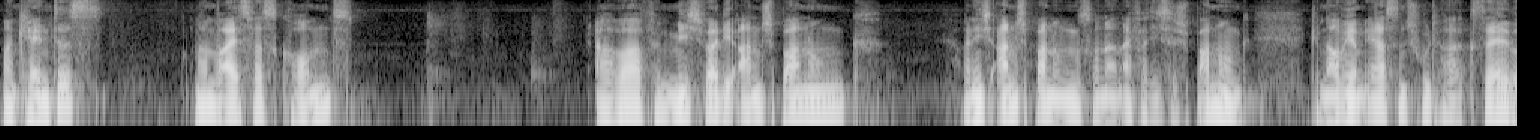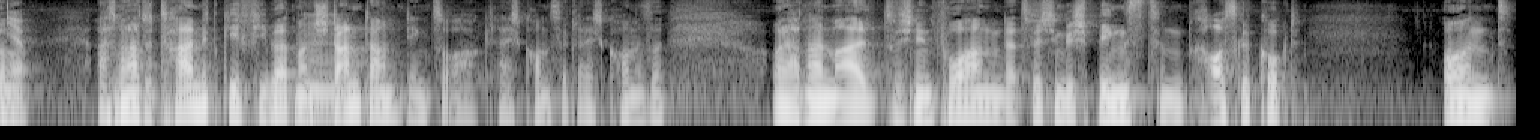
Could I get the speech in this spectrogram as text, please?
Man kennt es, man weiß, was kommt, aber für mich war die Anspannung, aber nicht Anspannung, sondern einfach diese Spannung, genau wie am ersten Schultag selber. Ja. Also man hat total mitgefiebert, man stand da und denkt so, oh, gleich kommen sie, gleich kommen sie. Und hat man mal zwischen den Vorhängen dazwischen gespingst und rausgeguckt. Und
